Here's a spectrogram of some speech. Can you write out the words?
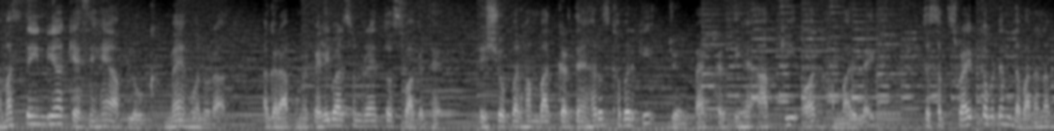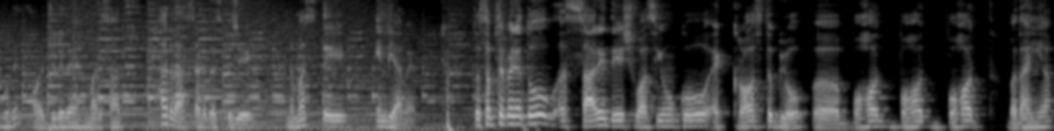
नमस्ते इंडिया, कैसे हैं आप लोग? मैं हूँ अनुराग। अगर आप हमें पहली बार सुन रहे हैं तो स्वागत है। इस शो पर हम बात करते हैं हर उस खबर की, जो इम्पैक्ट करती है आपकी और हमारी लाइफ तो सब्सक्राइब का बटन दबाना ना भूलें और जुड़े रहें हमारे साथ हर रात साढ़े दस बजे नमस्ते इंडिया में। तो सबसे पहले तो सारे देशवासियों को अक्रॉस द ग्लोब बहुत बहुत बहुत बधाइयाँ।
